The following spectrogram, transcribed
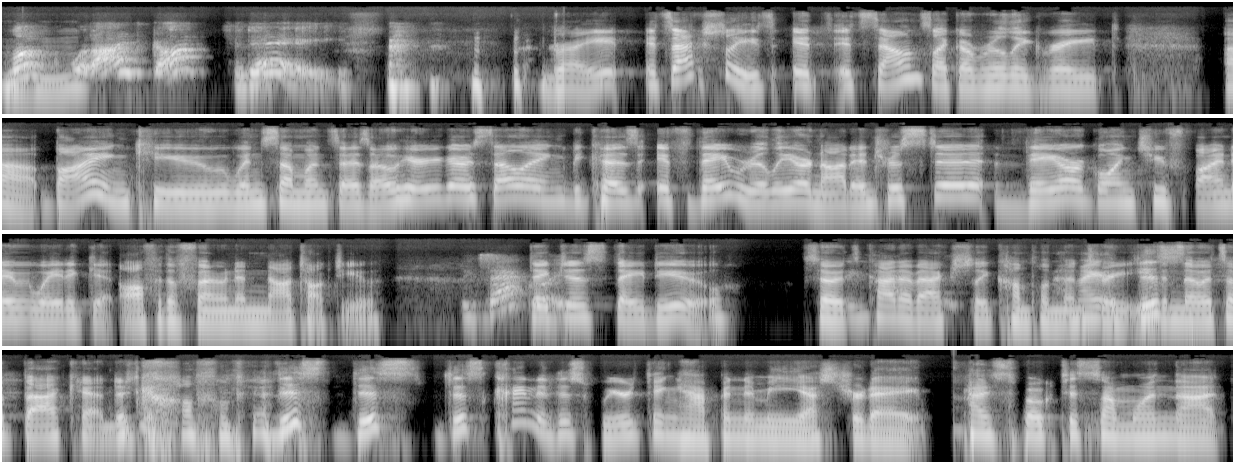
Look Mhm. what I've got today. right it's actually it, it sounds like a really great uh, buying cue when someone says oh here you go selling because if they really are not interested they are going to find a way to get off of the phone and not talk to you. Exactly. they just they do. So it's kind of actually complimentary this- even though it's a backhanded compliment. This this this kind of this weird thing happened to me yesterday. I spoke to someone that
